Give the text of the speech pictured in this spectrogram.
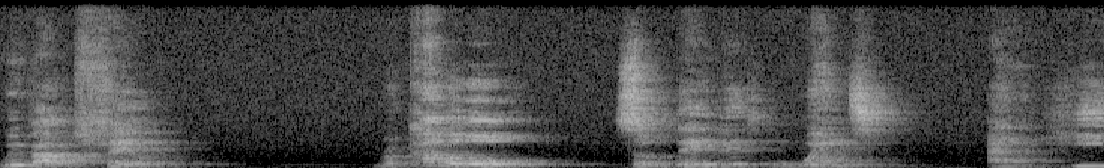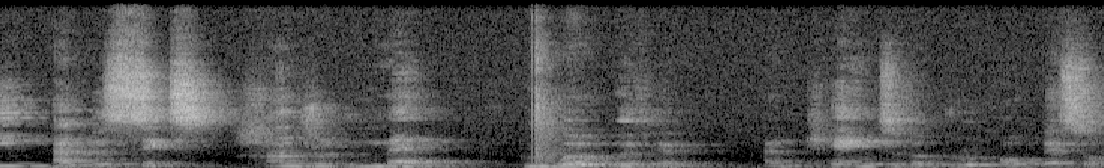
without fail. Recover all. So David went, and he and the six hundred men who were with him and came to the brook of Besor,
